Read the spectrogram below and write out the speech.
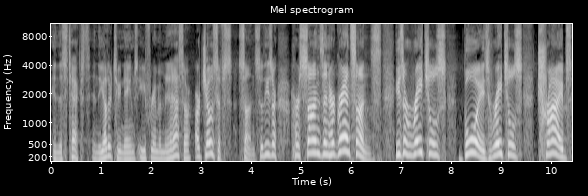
in this text. And the other two names, Ephraim and Manasseh, are Joseph's sons. So these are her sons and her grandsons. These are Rachel's boys, Rachel's tribes.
